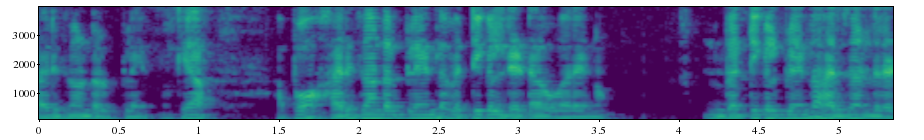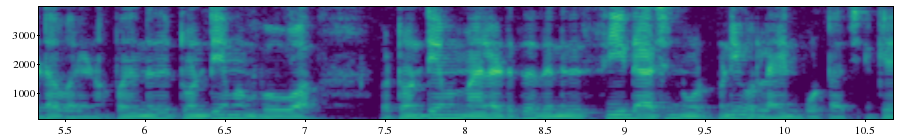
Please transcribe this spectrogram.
ஹரிசாண்டல் பிளைன் ஓகே அப்போது ஹரிசாண்டல் பிளைனில் வெர்டிக்கல் டேட்டாவை வரையணும். வெர்டிக்கல் பிளைனில் ஹரிசாண்டல் டேட்டா வரையணும். இப்போ என்னது? டுவெண்ட்டி எம்எம் போவா இப்போ டுவெண்ட்டி எம்எம் மேலே எடுத்து அது என்னது? சி டேஷ்னு நோட் பண்ணி ஒரு லைன் போட்டாச்சு. ஓகே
